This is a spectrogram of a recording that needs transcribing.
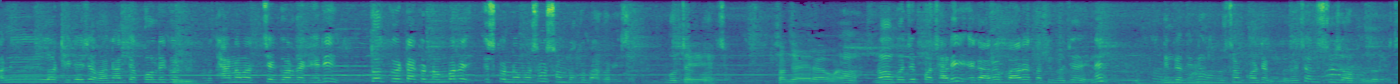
अनि ल ठिकै छ भने अनि त्यो कल रेकर्ड थानामा चेक गर्दाखेरि त्यो केटाको नम्बर र यसको नम्बरसँग सम्पर्क भएको रहेछ। सम्झाएर नौ बजे पछाडि एघार बाह्र कति बजे होइन दिनको दिनै उनीहरूसँग कन्ट्याक्ट हुँदो रहेछ अनि स्विच अफ हुँदो रहेछ।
